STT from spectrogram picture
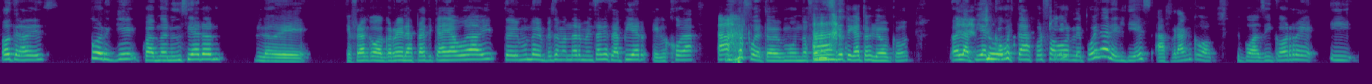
otra vez, porque cuando anunciaron lo de que Franco va a correr las prácticas de Abu Dhabi, todo el mundo le empezó a mandar mensajes a Pierre en joda, y Ah, no fue todo el mundo, fueron Ah. siete gatos locos. Hola Pierre, ¿cómo estás? Por favor, ¿le puedes dar el 10 a Franco? Tipo, así corre y,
